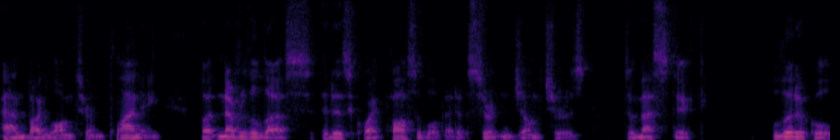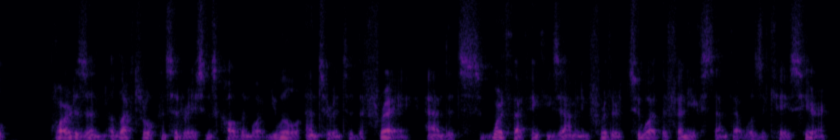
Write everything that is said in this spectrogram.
and by long term planning. But nevertheless, it is quite possible that at certain junctures, domestic political partisan electoral considerations, call them what you will, enter into the fray. And it's worth, I think, examining further to what, if any extent, that was the case here.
